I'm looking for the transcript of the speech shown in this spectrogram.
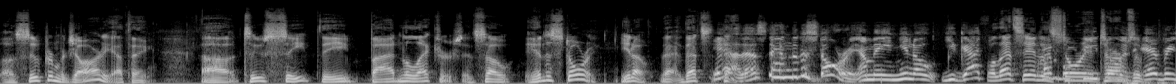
a supermajority, I think, uh, to seat the Biden electors. And so, end of story. You know, that, that's. Yeah, that, that's the end of the story. I mean, you know, you got. Well, that's the end of the story in terms in of. Every,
